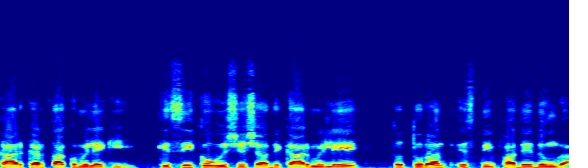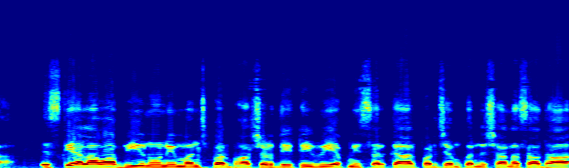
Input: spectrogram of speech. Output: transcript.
कार्यकर्ता को मिलेगी। किसी को विशेषाधिकार मिले तो तुरंत इस्तीफा दे दूँगा। इसके अलावा भी उन्होंने मंच पर भाषण देते हुए अपनी सरकार पर जमकर निशाना साधा।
